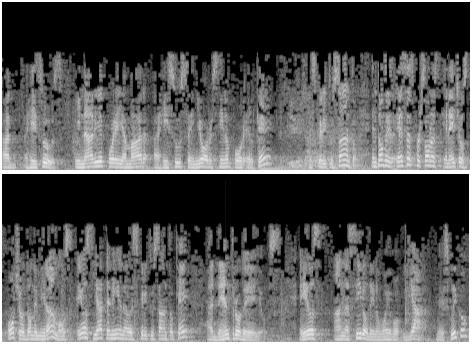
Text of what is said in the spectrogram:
a Jesús. Y nadie puede llamar a Jesús Señor sino por el qué? Espíritu. Santo. Entonces, esas personas en Hechos 8, donde miramos, ellos ya tenían el Espíritu Santo ¿qué? adentro de ellos. Ellos han nacido de nuevo ya. ¿Me explico?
